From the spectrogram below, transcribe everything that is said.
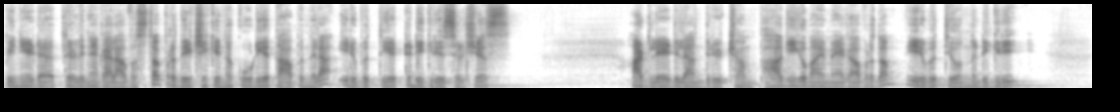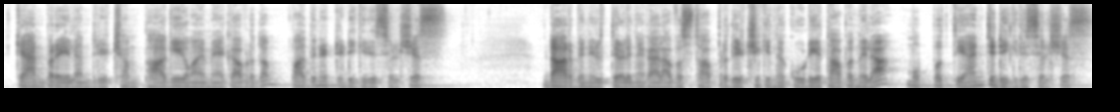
പിന്നീട് തെളിഞ്ഞ കാലാവസ്ഥ പ്രതീക്ഷിക്കുന്ന കൂടിയ താപനില ഇരുപത്തിയെട്ട് ഡിഗ്രി സെൽഷ്യസ്. അഡ്ലേഡിൽ അന്തരീക്ഷം ഭാഗികമായ മേഘാവൃതം ഇരുപത്തിയൊന്ന് ഡിഗ്രി. ക്യാൻബറയിൽ അന്തരീക്ഷം ഭാഗികമായ മേഘാവൃതം പതിനെട്ട് ഡിഗ്രി സെൽഷ്യസ്. ഡാർബിനിൽ തെളിഞ്ഞ കാലാവസ്ഥ പ്രതീക്ഷിക്കുന്ന കൂടിയ താപനില മുപ്പത്തിയഞ്ച് ഡിഗ്രി സെൽഷ്യസ്.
